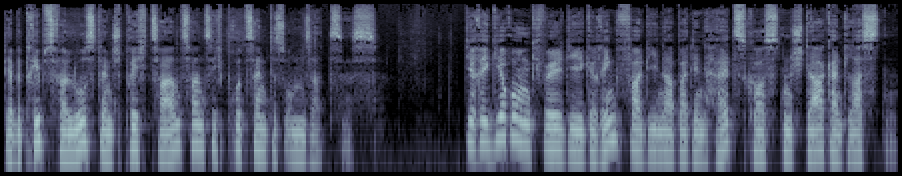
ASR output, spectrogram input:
Der Betriebsverlust entspricht 22 Prozent des Umsatzes. Die Regierung will die Geringverdiener bei den Heizkosten stärker entlasten.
